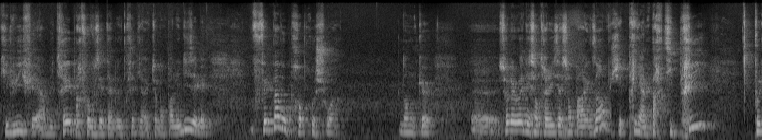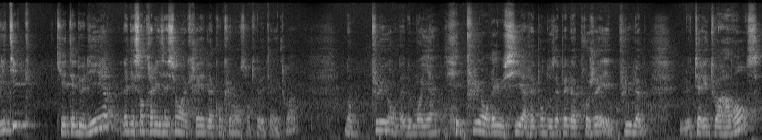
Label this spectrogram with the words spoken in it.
qui lui fait arbitrer, parfois vous êtes arbitré directement par l'Élysée, mais vous ne faites pas vos propres choix. Donc, euh, euh, sur la loi de décentralisation, par exemple, j'ai pris un parti pris politique, qui était de dire la décentralisation a créé de la concurrence entre les territoires. Donc plus on a de moyens et plus on réussit à répondre aux appels à projets et plus le territoire avance,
